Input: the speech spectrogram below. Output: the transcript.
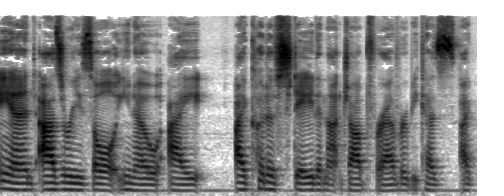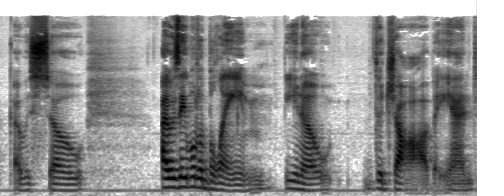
And as a result, you know, I I could have stayed in that job forever because I, I was so I was able to blame, you know, the job and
